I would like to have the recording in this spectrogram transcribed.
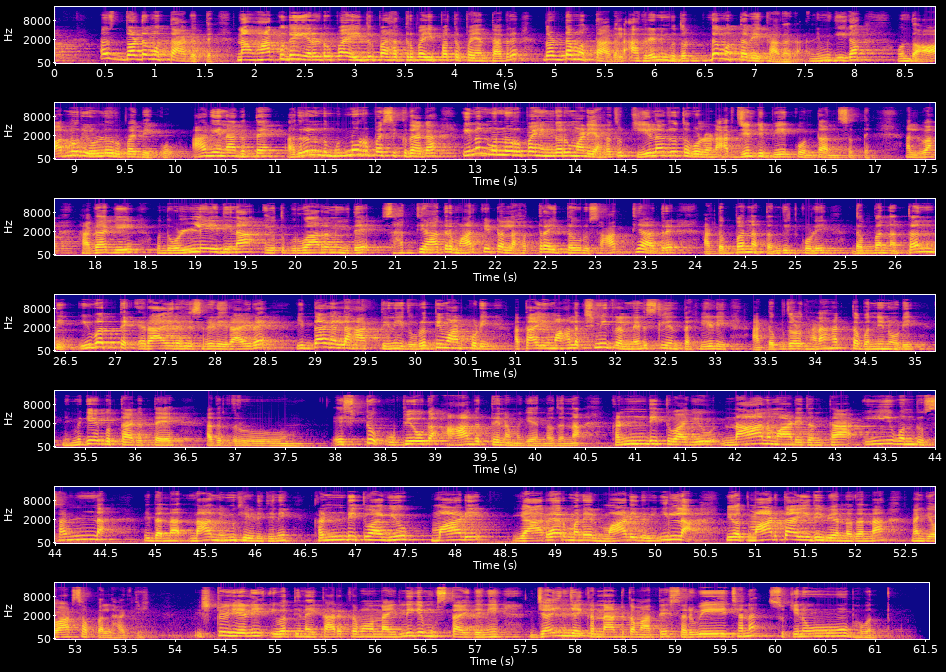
ಅದು ದೊಡ್ಡ ಮೊತ್ತ ಆಗುತ್ತೆ ನಾವು ಹಾಕೋದೇ ಎರಡು ರೂಪಾಯಿ, ಐದು ರೂಪಾಯಿ, ಹತ್ತು ರೂಪಾಯಿ, ಇಪ್ಪತ್ತು ರೂಪಾಯಿ ಅಂತಾದರೆ ದೊಡ್ಡ ಮೊತ್ತ ಆಗಲ್ಲ ಆದರೆ ನಿಮ್ಗೆ ದೊಡ್ಡ ಮೊತ್ತ ಬೇಕಾದಾಗ, ನಿಮಗೀಗ ಒಂದು ಆರುನೂರು ಏಳ್ನೂರು ರೂಪಾಯಿ ಬೇಕು. ಆಗೇನಾಗುತ್ತೆ ಅದರಲ್ಲೊಂದು ಮುನ್ನೂರು ರೂಪಾಯಿ ಸಿಕ್ಕಿದಾಗ ಇನ್ನೊಂದು ಮುನ್ನೂರು ರೂಪಾಯಿ ಹೆಂಗಾರು ಮಾಡಿ ಯಾರಾದರೂ ಕೇಳಾದರೂ ತಗೊಳ್ಳೋಣ. ಅರ್ಜೆಂಟಿಗೆ ಬೇಕು ಅಂತ ಅನಿಸುತ್ತೆ. ಅಲ್ವಾ? ಹಾಗಾಗಿ ಒಂದು ಒಳ್ಳೆಯ ದಿನ ಇವತ್ತು ಗುರುವಾರನೂ ಇದೆ. ಸಾಧ್ಯ ಆದರೆ ಮಾರ್ಕೆಟಲ್ಲ ಹತ್ತಿರ ಇದ್ದವರು ಸಾಧ್ಯ ಆದರೆ ಆ ಡಬ್ಬನ್ನು ತಂದಿಟ್ಕೊಳ್ಳಿ. ಡಬ್ಬನ್ನು ತಂದು ಇವತ್ತೇ ರಾಯರ ಹೆಸರು ಹೇಳಿ, ರಾಯರೇ, ಇದ್ದಾಗೆಲ್ಲ ಹಾಕ್ತೀನಿ, ಇದು ವೃದ್ಧಿ ಮಾಡಿಕೊಡಿ. ಆ ತಾಯಿ ಮಹಾಲಕ್ಷ್ಮಿ ಇದ್ರಲ್ಲಿ ನೆಲೆಸಲಿ ಅಂತ ಹೇಳಿ ಆ ಡಬ್ಬದೊಳಗೆ ಹಣ ಹಾಕ್ತಾ ಬನ್ನಿ ನೋಡಿ. ನಿಮಗೇ ಗೊತ್ತಾಗುತ್ತೆ. ಅದ್ರದ್ದು ಎಷ್ಟು ಉಪಯೋಗ ಆಗುತ್ತೆ ನಮಗೆ ಅನ್ನೋದನ್ನು ಖಂಡಿತವಾಗಿಯೂ ನಾನು ಮಾಡಿದಂಥ ಈ ಒಂದು ಸಣ್ಣ ಇದನ್ನು ನಾನು ನಿಮ್ಗೆ ಹೇಳಿದ್ದೀನಿ. ಖಂಡಿತವಾಗಿಯೂ ಮಾಡಿ, ಯಾರ್ಯಾರ ಮನೇಲಿ ಮಾಡಿದ್ರಿ ಇಲ್ಲ ಇವತ್ತು ಮಾಡ್ತಾ ಇದ್ದೀವಿ ಅನ್ನೋದನ್ನು ನನಗೆ ವಾಟ್ಸಪ್ಪಲ್ಲಿ ಹಾಕಿ. ಇಷ್ಟು ಹೇಳಿ ಇವತ್ತಿನ ಈ ಕಾರ್ಯಕ್ರಮವನ್ನು ಇಲ್ಲಿಗೆ ಮುಗಿಸ್ತಾ ಇದ್ದೀನಿ. ಜೈನ್ ಜೈ ಕರ್ನಾಟಕ ಮಾತೆ. ಸರ್ವೇ ಜನ ಸುಖಿನೋ ಭವಂತು.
